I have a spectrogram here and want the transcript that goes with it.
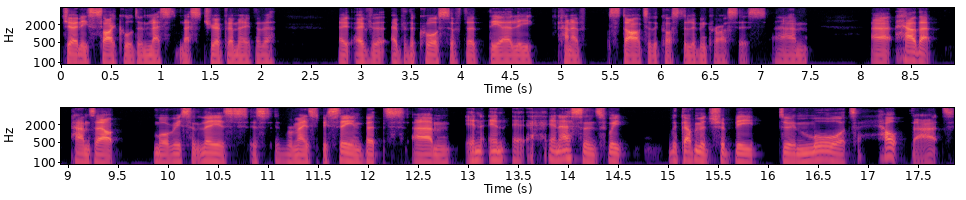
journeys cycled and less less driven over the over over the course of the the early kind of start of the cost of living crisis. Um, uh, how that pans out more recently is, is remains to be seen. But um, in in in essence, we the government should be doing more to help that.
